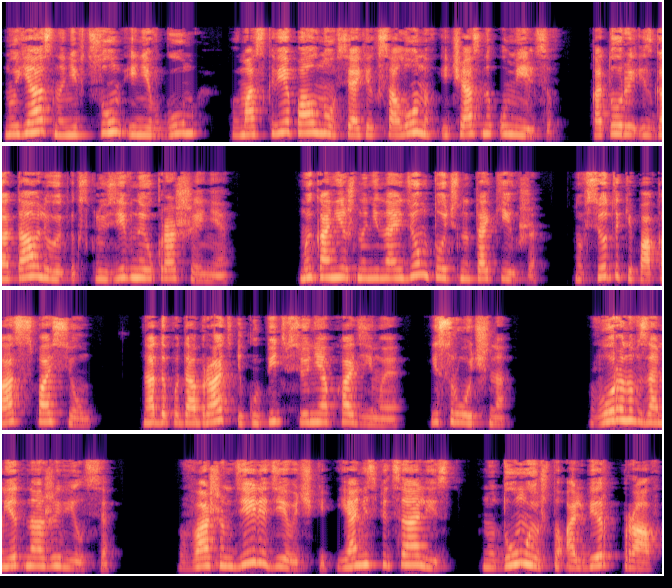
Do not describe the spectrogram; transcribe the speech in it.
Ну ясно, ни в ЦУМ и ни в ГУМ в Москве полно всяких салонов и частных умельцев, которые изготавливают эксклюзивные украшения. Мы, конечно, не найдем точно таких же, но все-таки показ спасем. Надо подобрать и купить все необходимое. И срочно. Воронов заметно оживился. В вашем деле, девочки, я не специалист, но думаю, что Альберт прав.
